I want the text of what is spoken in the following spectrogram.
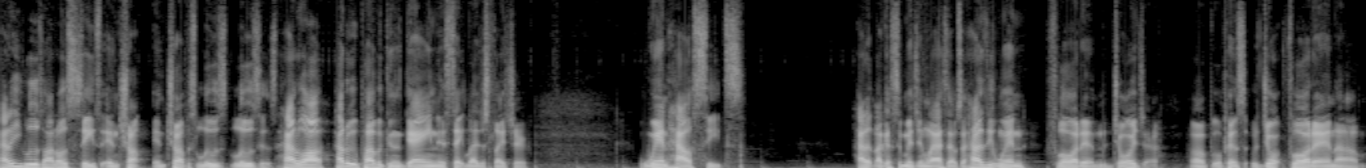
How do you lose all those seats and Trump and Trump's lose loses? How do all how do Republicans gain in state legislature, win House seats? How did, like I mentioned last episode, how does he win Florida and Georgia or Florida and um,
